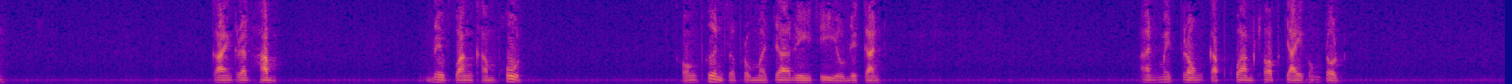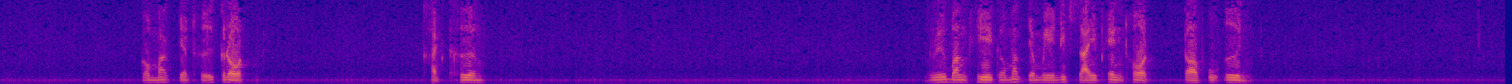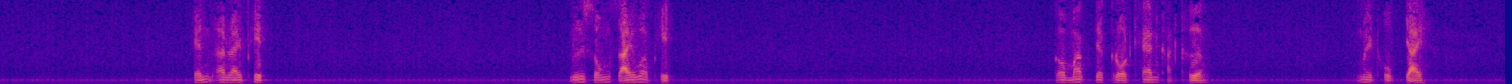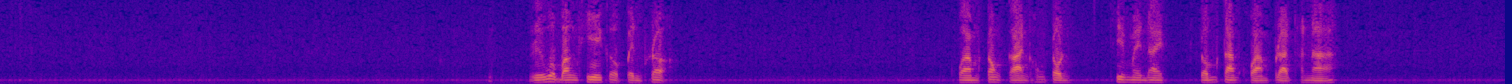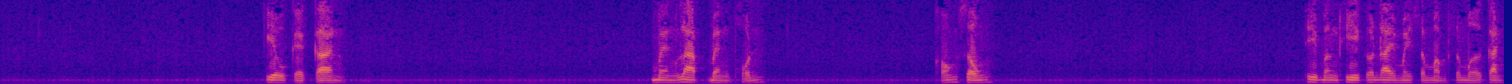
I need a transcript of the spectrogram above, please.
การกระทำ ได้ฟังคำพูด ของเพื่อนสพรมจารีที่อยู่ด้วยกัน อันไม่ตรงกับความชอบใจของตน ก็มักจะถือโกรธ ขัดเคือง หรือบางทีก็มักจะมีนิสัยเพ่งโทษต่อผู้อื่น ห็นอะไรผิด หรือสงสัยว่าผิด ก็มักจะโกรธแค้นขัดเคือง ไม่ถูกใจ หรือว่าบางทีก็เป็นเพราะความต้องการของตน ที่ไม่ได้สมตามความปรารถนา เกี่ยวแก่การ แบ่งลาบแบ่งผล ของสงฆ์ที่บางทีก็ได้ไม่สม่ำเสมอกัน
